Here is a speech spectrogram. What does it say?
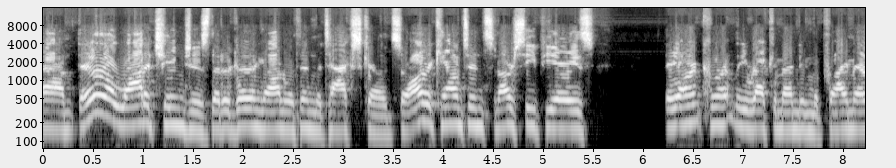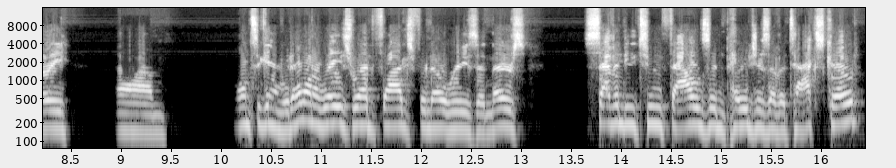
Um, there are a lot of changes that are going on within the tax code. So our accountants and our CPAs, they aren't currently recommending the primary. Um, once again, we don't want to raise red flags for no reason. There's 72,000 pages of a tax code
